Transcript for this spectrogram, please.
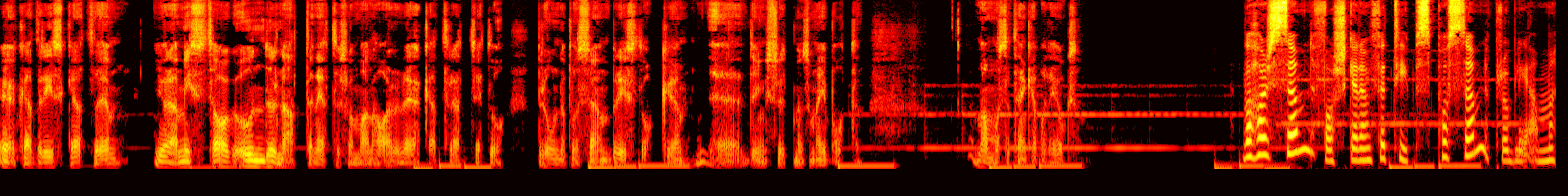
ökad risk att eh, göra misstag under natten eftersom man har en ökad trötthet och beroende på sömnbrist och eh, dygnsrytmen som är i botten. Man måste tänka på det också. Vad har sömnforskaren för tips på sömnproblem?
